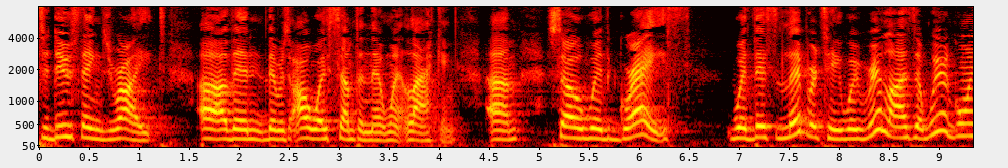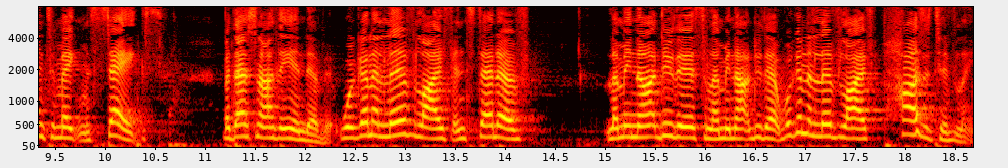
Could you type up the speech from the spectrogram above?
to do things right, uh, then there was always something that went lacking. Um, so with grace, with this liberty, we realize that we're going to make mistakes, but that's not the end of it. We're going to live life instead of, let me not do this, let me not do that. We're going to live life positively,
